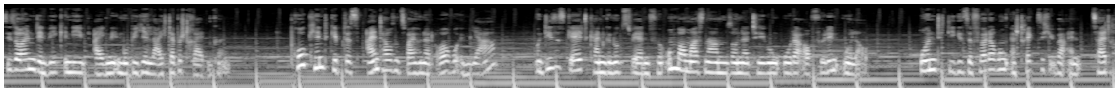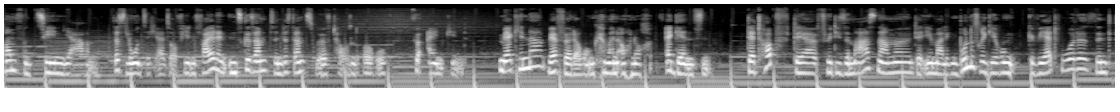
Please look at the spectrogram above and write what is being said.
Sie sollen den Weg in die eigene Immobilie leichter bestreiten können. Pro Kind gibt es 1200 Euro im Jahr und dieses Geld kann genutzt werden für Umbaumaßnahmen, Sondertilgung oder auch für den Urlaub. Und diese Förderung erstreckt sich über einen Zeitraum von 10 Jahren. Das lohnt sich also auf jeden Fall, denn insgesamt sind es dann 12.000 Euro für ein Kind. Mehr Kinder, mehr Förderung kann man auch noch ergänzen. Der Topf, der für diese Maßnahme der ehemaligen Bundesregierung gewährt wurde, sind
